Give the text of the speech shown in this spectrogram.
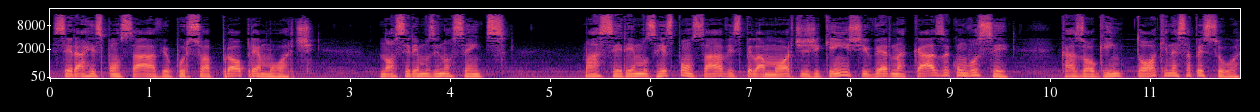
será responsável por sua própria morte. Nós seremos inocentes, mas seremos responsáveis pela morte de quem estiver na casa com você, caso alguém toque nessa pessoa.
